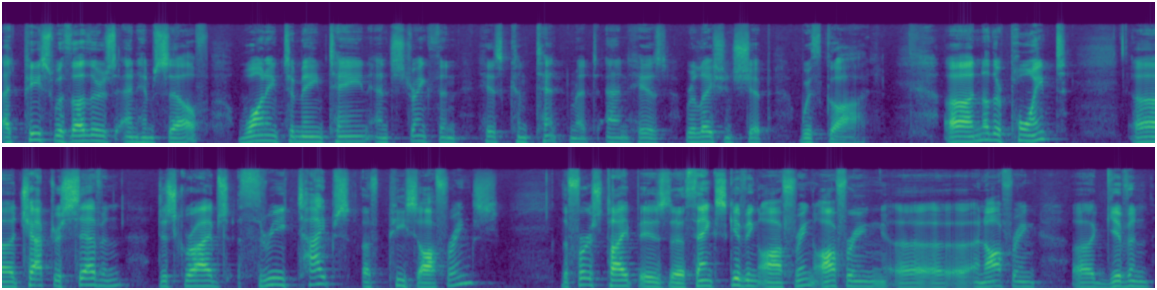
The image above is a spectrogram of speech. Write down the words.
at peace with others and himself, wanting to maintain and strengthen his contentment and his relationship with God. Uh, another point, uh, chapter seven describes three types of peace offerings. The first type is the thanksgiving offering, offering uh, an offering uh, given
